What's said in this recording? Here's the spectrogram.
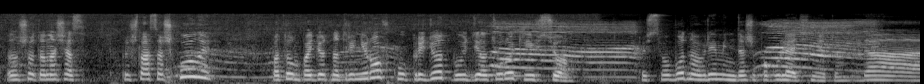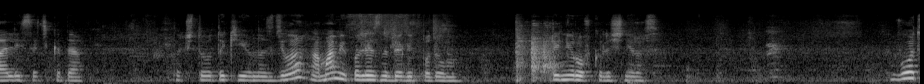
Потому что вот она сейчас пришла со школы, потом пойдет на тренировку, придет, будет делать уроки и все. То есть свободного времени даже погулять нету. Да, Лисочка, да. Так что вот такие у нас дела. А маме полезно бегать по дому. Тренировка лишний раз. Вот.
